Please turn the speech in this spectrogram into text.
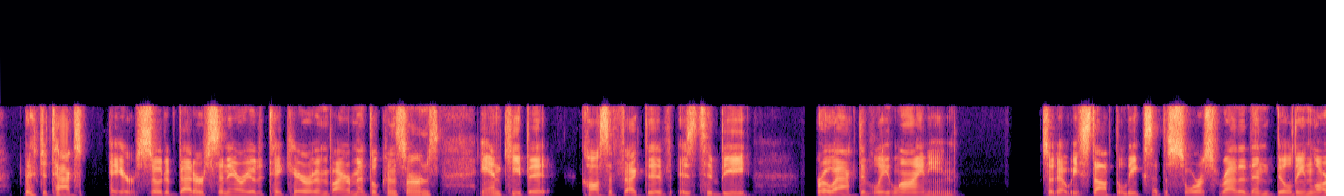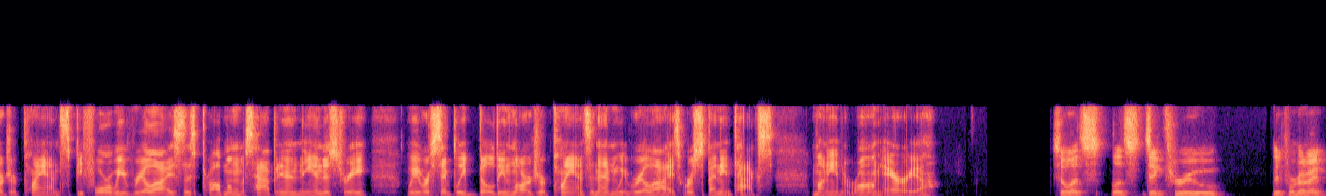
to taxpayers. So the better scenario to take care of environmental concerns and keep it cost effective is to be proactively lining so that we stop the leaks at the source rather than building larger plants. Before we realized this problem was happening in the industry, we were simply building larger plants and then we realized we're spending tax money in the wrong area. So let's let's dig through if we're going to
